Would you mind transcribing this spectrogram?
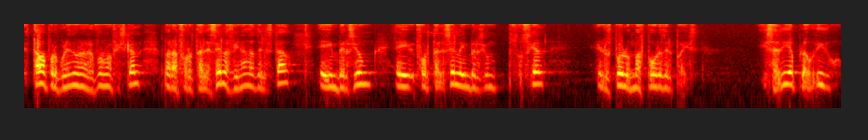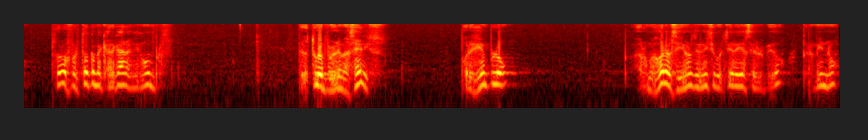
estaba proponiendo una reforma fiscal para fortalecer las finanzas del Estado e inversión e fortalecer la inversión social en los pueblos más pobres del país. Y salí aplaudido. Solo faltó que me cargaran en hombros. Pero tuve problemas serios. Por ejemplo, a lo mejor al señor Dionisio Gutiérrez ya se le olvidó, pero a mí no.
